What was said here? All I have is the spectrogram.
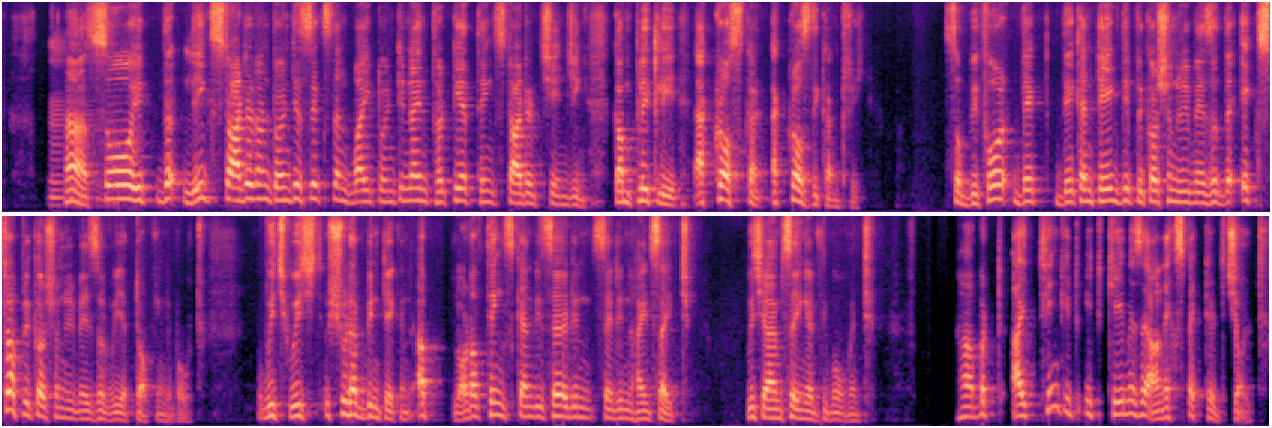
Mm-hmm. uh, so it, the league started on 26th and by 29th 30th things started changing completely across across the country. So before they they can take the precautionary measure the extra precautionary measure we are talking about which which should have been taken up. A lot of things can be said in said in hindsight which i am saying at the moment. Uh, but i think it, it came as an unexpected jolt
